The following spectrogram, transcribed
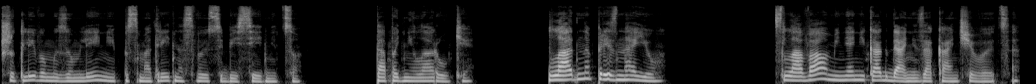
в шутливом изумлении посмотреть на свою собеседницу. Та подняла руки. «Ладно, признаю. Слова у меня никогда не заканчиваются».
